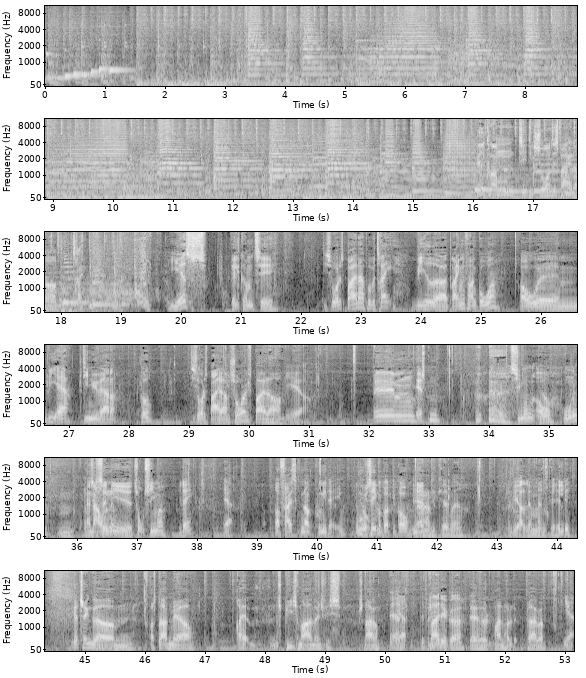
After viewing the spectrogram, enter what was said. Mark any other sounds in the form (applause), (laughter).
Velkommen til De Sorte Spejdere på P3. Yes, velkommen til De Sorte Spejdere på B3. Vi hedder Drengene fra Angora, og øh, vi er de nye værter på de Sorte Spejdere. De sorte spejdere. Yeah. Øhm, Esben. (clears throat) Simon og Rune. Mm. Vi skal sende i to timer i dag. ja. Og faktisk nok kun i dag, ikke? Nu må vi se, hvor godt det går. Ja, det kan være. Man ved aldrig, om man bliver heldig. Jeg tænker um, at starte med at re- spise meget, mens vi snakker. Ja, Ja. det plejer det at gøre. Det har jeg hørt Brandhold plejer at gøre. Ja.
